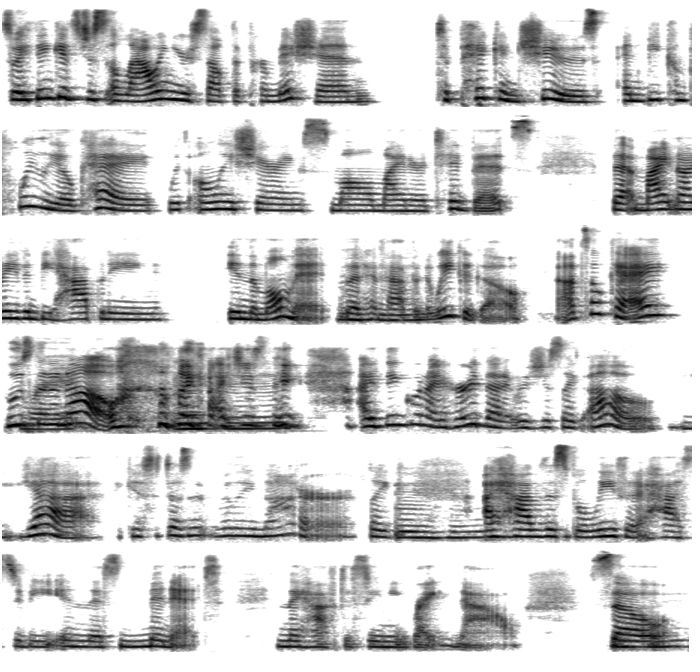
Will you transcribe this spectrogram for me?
So I think it's just allowing yourself the permission to pick and choose and be completely okay with only sharing small, minor tidbits that might not even be happening in the moment but mm-hmm. have happened a week ago that's okay who's right. going to know like mm-hmm. i just mm-hmm. think i think when i heard that it was just like oh yeah i guess it doesn't really matter like mm-hmm. i have this belief that it has to be in this minute and they have to see me right now so mm-hmm.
